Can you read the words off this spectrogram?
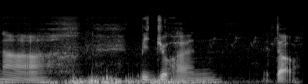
na videohan ito.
